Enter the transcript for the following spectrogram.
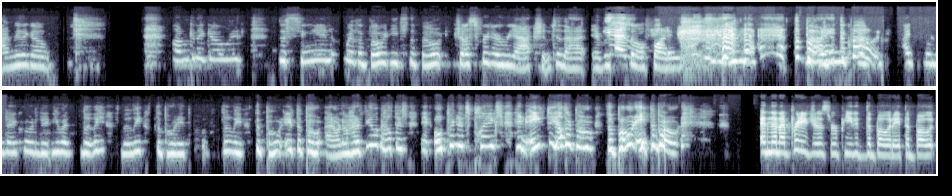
I'm gonna go. I'm gonna go with the scene where the boat eats the boat. Just for your reaction to that, it was Yes! so funny. the boat ate the boat. I quoted, I quoted it. You went, Lily, Lily, the boat ate the boat. Lily, the boat ate the boat. I don't know how to feel about this. It opened its planks and ate the other boat. The boat ate the boat. And then I pretty just repeated the boat ate the boat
